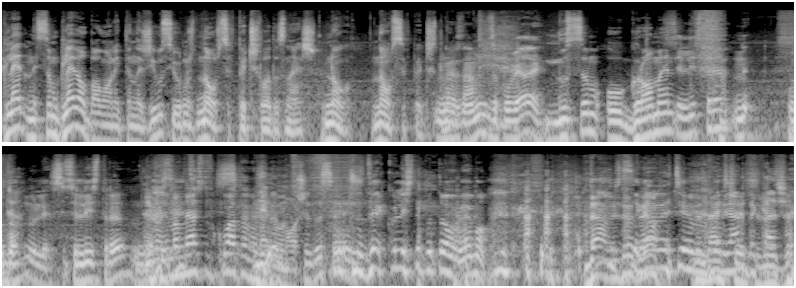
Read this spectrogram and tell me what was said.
глед... не съм гледал балоните на живо, сигурно много се впечатла да знаеш. Много, много се впечатла. Не знам, заповядай. Но съм огромен... Селистра? Не, удобно ли? е? Селистра? Има, има място в колата, Не бе, може да се... За две коли ще пътуваме, емо. Да, между. Сега вече е да вариант да кажа.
